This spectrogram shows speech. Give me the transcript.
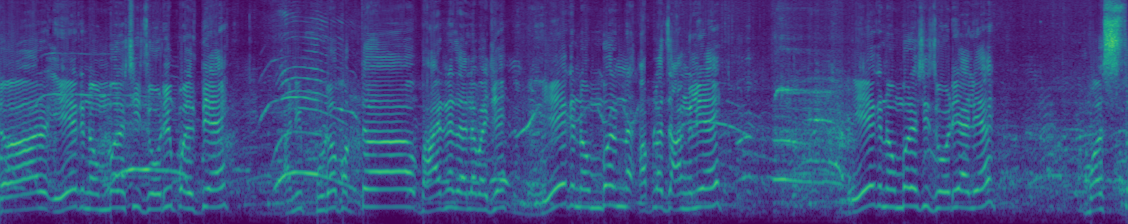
तर एक नंबर अशी जोडी पळते आहे. आणि पुढं फक्त बाहेर नाही जायला पाहिजे. एक नंबर आपला चांगली आहे. एक नंबर अशी जोडी आली आहे. मस्त.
